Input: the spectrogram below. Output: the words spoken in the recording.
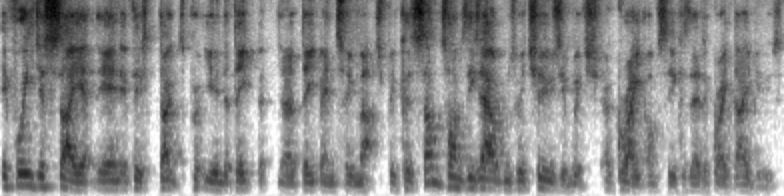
if we just say at the end, if this don't put you in the deep uh, deep end too much, because sometimes these albums we're choosing, which are great, obviously because they're the great debuts.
